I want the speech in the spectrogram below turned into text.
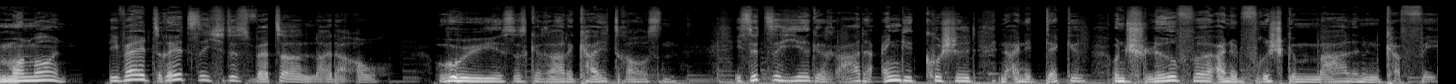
Moin moin. Die Welt dreht sich, das Wetter leider auch. Hui, ist es gerade kalt draußen. Ich sitze hier gerade eingekuschelt in eine Decke und schlürfe einen frisch gemahlenen Kaffee.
